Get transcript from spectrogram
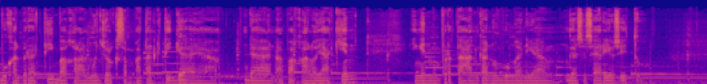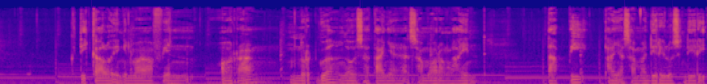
bukan berarti bakalan muncul kesempatan ketiga ya. Dan apa kalau yakin ingin mempertahankan hubungan yang gak seserius itu. Ketika lo ingin maafin orang, menurut gue gak usah tanya sama orang lain, tapi tanya sama diri lo sendiri.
